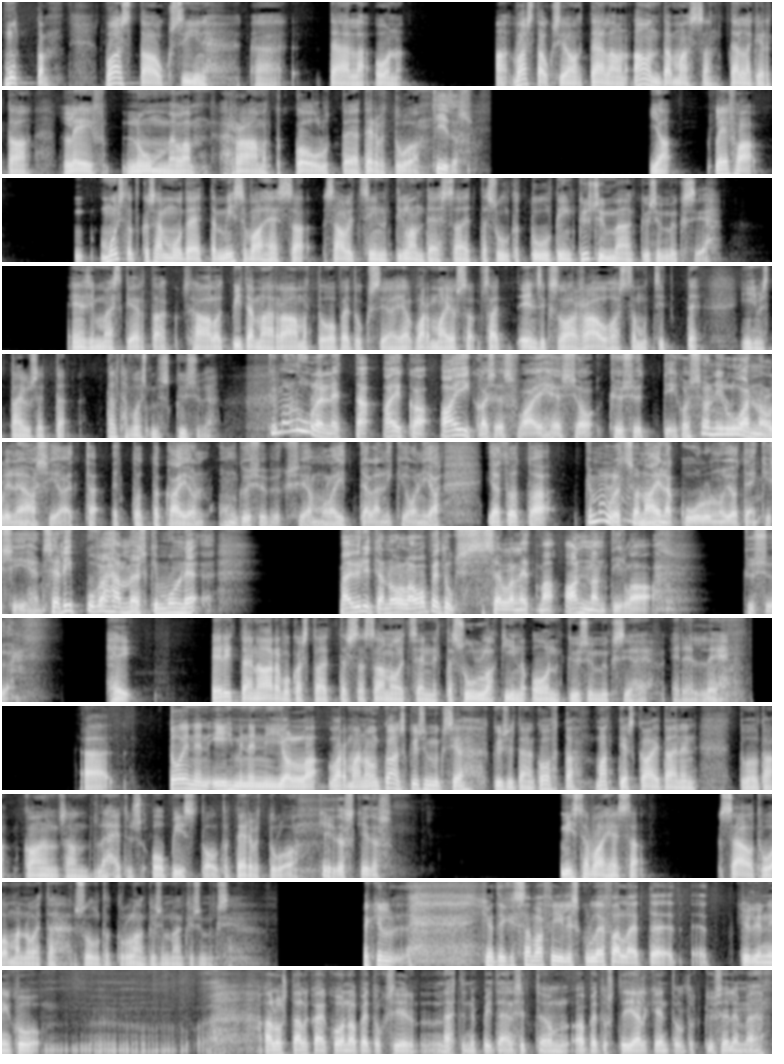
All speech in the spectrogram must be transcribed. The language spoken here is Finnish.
Mutta vastauksiin ää, täällä on vastauksia on, täällä on antamassa tällä kertaa Leif Nummela, raamattu kouluttaja. Tervetuloa. Kiitos. Ja Lefa, muistatko sä muuten, että missä vaiheessa sä olit siinä tilanteessa, että sulta tultiin kysymään kysymyksiä? Ensimmäistä kertaa, kun sä aloit pitämään raamattuopetuksia ja varmaan jos sä sait ensiksi olla rauhassa, mutta sitten ihmiset tajusivat, että tältä voisi myös kysyä. Kyllä mä luulen, että aika aikaisessa vaiheessa jo kysyttiin, koska se on niin luonnollinen asia, että, että totta kai on, on kysymyksiä, mulla itsellänikin on. Ja, ja tota, kyllä mä luulen, että se on aina kuulunut jotenkin siihen. Se riippuu vähän myöskin mun, ne, mä yritän olla opetuksessa sellainen, että mä annan tilaa kysyä. Hei, erittäin arvokasta, että sä sanoit sen, että sullakin on kysymyksiä edelleen. Ää, Toinen ihminen, jolla varmaan on myös kysymyksiä, kysytään kohta. Mattias Kaitainen tuolta kansanlähetysopistolta. Tervetuloa. Kiitos, kiitos. Missä vaiheessa sä oot huomannut, että sulta tullaan kysymään kysymyksiä? No kyllä jotenkin sama fiilis kuin Lefalla, että, että, että kyllä niin kuin mm, alusta alkaen, kun on opetuksia lähtenyt pitämään, niin sitten on opetusten jälkeen tultu kyselemään.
